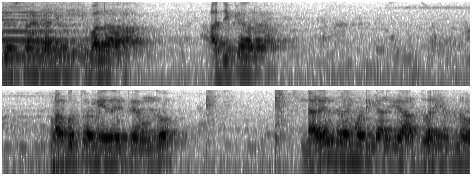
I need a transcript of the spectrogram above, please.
చూసినా కానీ ఇవాళ అధికార ప్రభుత్వం ఏదైతే ఉందో నరేంద్ర మోడీ గారి ఆధ్వర్యంలో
